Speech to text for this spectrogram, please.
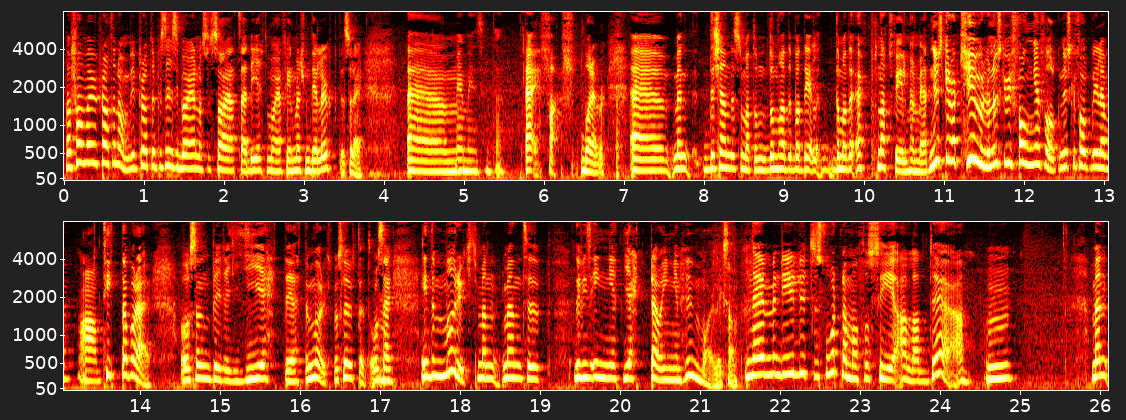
Vad fan var vi pratade om? Vi pratade precis i början och så sa jag att så här, det är jättemånga filmer som delar upp det sådär. Men jag minns inte. Nej, whatever. Eh, men det kändes som att de, de, hade bara del, de hade öppnat filmen med att nu ska det vara kul och nu ska vi fånga folk och nu ska folk vilja Ja. titta på det här. Och sen blir det jätte, jättemörkt på slutet. Och så här, inte mörkt men, men typ det finns inget hjärta och ingen humor liksom. Nej men det är ju lite svårt när man får se alla dö. Mm. Men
